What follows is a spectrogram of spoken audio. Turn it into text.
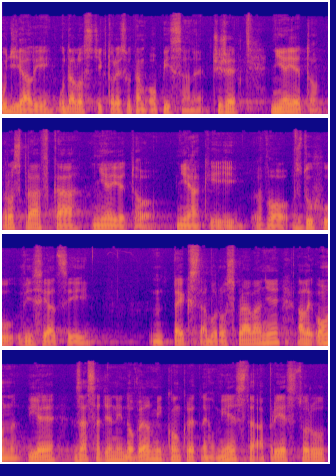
udiali udalosti, ktoré sú tam opísané. Čiže nie je to rozprávka, nie je to nejaký vo vzduchu vysiaci hm, text alebo rozprávanie, ale on je zasadený do veľmi konkrétneho miesta a priestoru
